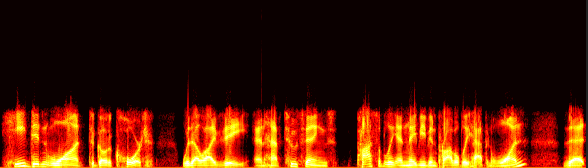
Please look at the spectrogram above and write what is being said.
he didn't want to go to court with LIV and have two things possibly and maybe even probably happen. One, that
